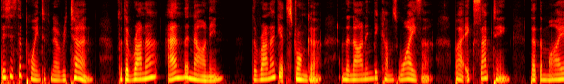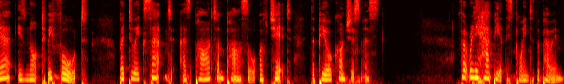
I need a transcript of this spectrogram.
This is the point of no return for the runner and the Gnanin. The runner gets stronger and the Gnanin becomes wiser by accepting that the Maya is not to be fought, but to accept as part and parcel of Chit, the pure consciousness. I felt really happy at this point of the poem,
